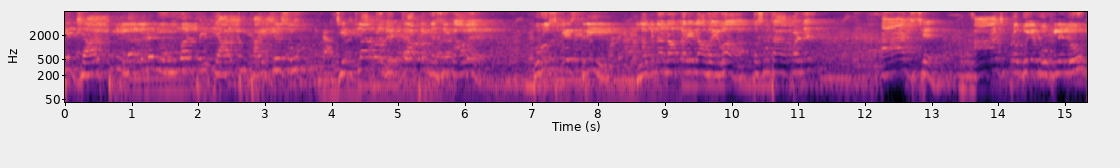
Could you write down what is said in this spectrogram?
કે જ્યારથી લગ્નની ઉંમર થઈ ત્યારથી થાય છે શું? જેટલા પણ વ્યક્તિ આપણી નજીક આવે, પુરુષ કે સ્ત્રી, લગ્ન ન કરેલા હોય એવા, તો શું થાય આપણને? આજ છે. આજ પ્રભુએ મોકલેલું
